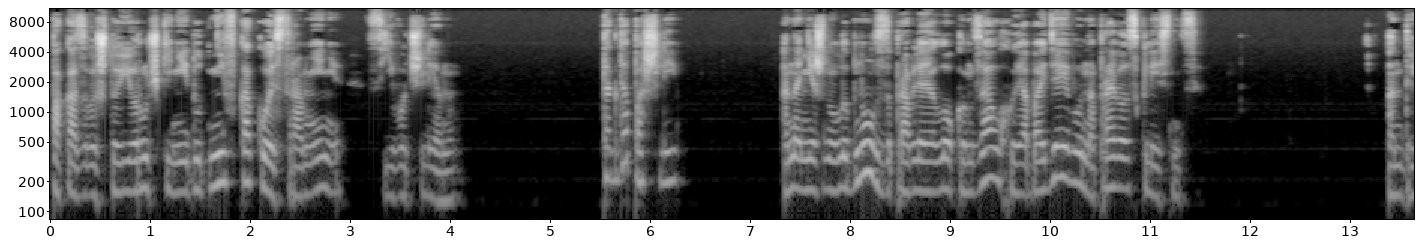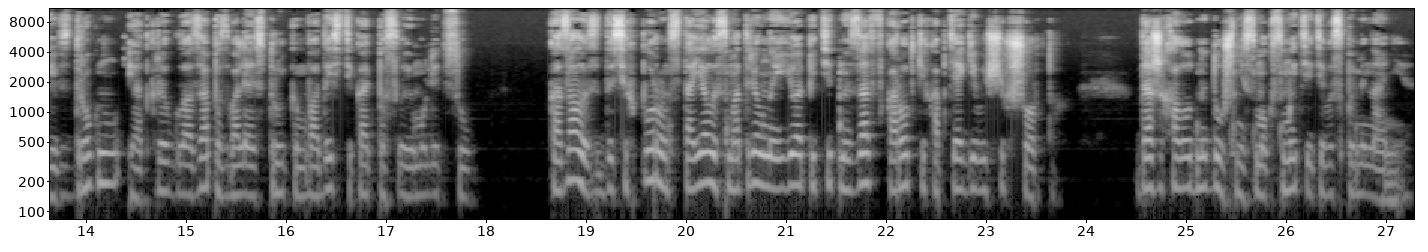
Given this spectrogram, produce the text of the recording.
показывая, что ее ручки не идут ни в какое сравнение с его членом. «Тогда пошли». Она нежно улыбнулась, заправляя локон за ухо и, обойдя его, направилась к лестнице. Андрей вздрогнул и открыл глаза, позволяя струйкам воды стекать по своему лицу. Казалось, до сих пор он стоял и смотрел на ее аппетитный зад в коротких обтягивающих шортах. Даже холодный душ не смог смыть эти воспоминания.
